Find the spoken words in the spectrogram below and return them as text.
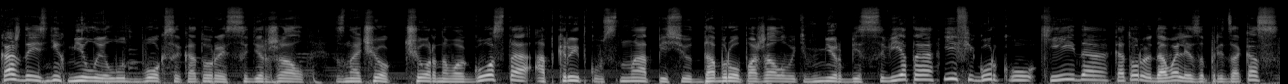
Каждый из них милые лутбоксы, который содержал значок черного ГОСТа, открытку с надписью «Добро пожаловать в мир без света» и фигурку Кейда, которую давали за предзаказ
